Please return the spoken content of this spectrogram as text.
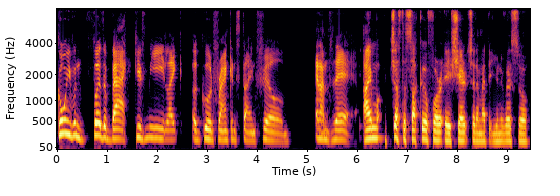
Go even further back. Give me like a good Frankenstein film, and I'm there. I'm just a sucker for a shared cinematic universe. So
